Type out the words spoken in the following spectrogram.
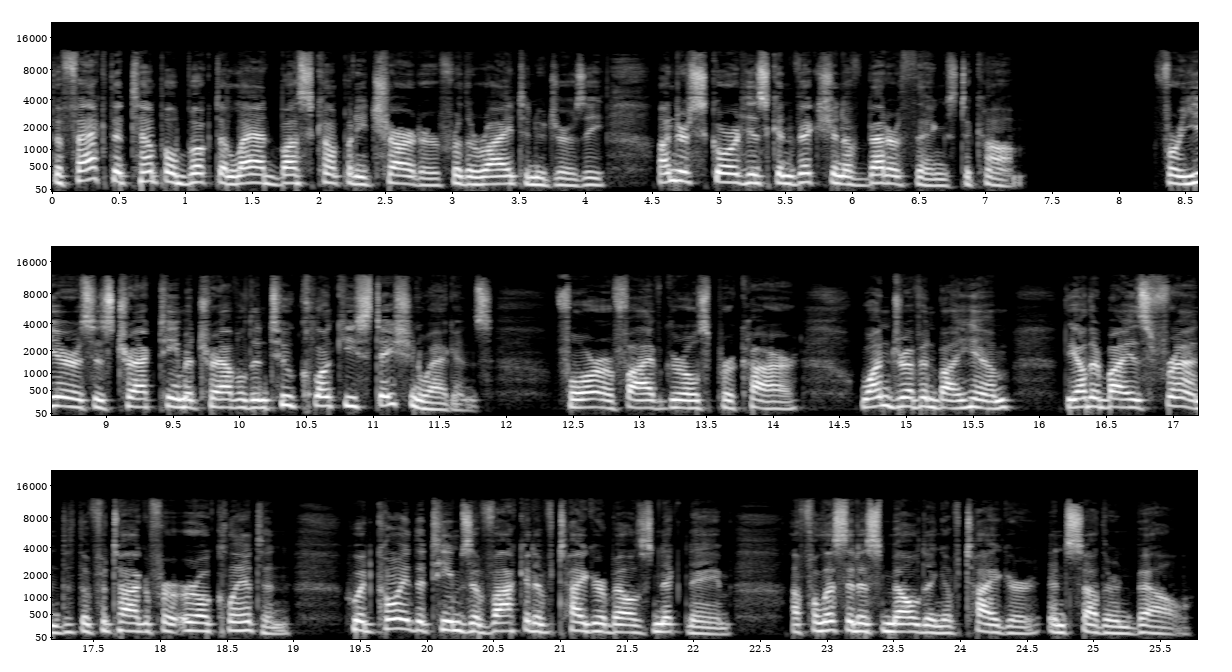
The fact that Temple booked a Ladd Bus Company charter for the ride to New Jersey underscored his conviction of better things to come. For years, his track team had traveled in two clunky station wagons, four or five girls per car, one driven by him, the other by his friend, the photographer Earl Clanton, who had coined the team's evocative Tigerbelles nickname, a felicitous melding of tiger and southern belle.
